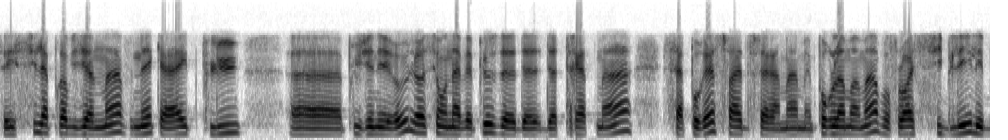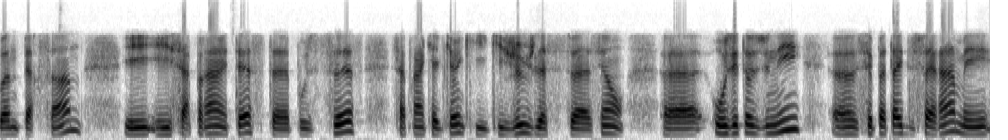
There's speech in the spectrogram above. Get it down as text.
C'est si l'approvisionnement venait qu'à être plus euh, plus généreux. Là, si on avait plus de, de, de traitements, ça pourrait se faire différemment. Mais pour le moment, il va falloir cibler les bonnes personnes et, et ça prend un test euh, positif, ça prend quelqu'un qui, qui juge la situation. Euh, aux États-Unis, euh, c'est peut-être différent, mais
